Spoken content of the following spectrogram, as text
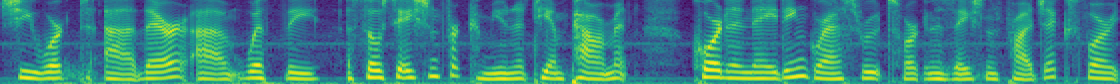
She worked uh, there uh, with the Association for Community Empowerment, coordinating grassroots organizations projects for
